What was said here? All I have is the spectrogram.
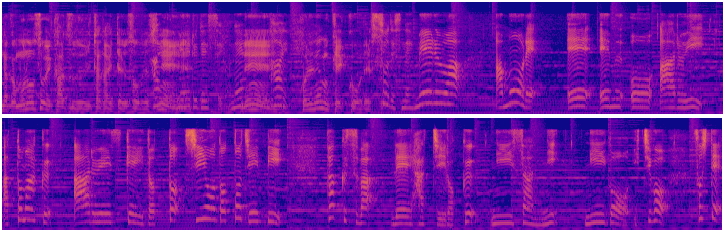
なんかものすごい数いただいてるそうですね、はい、メールですよね。ね、はい、これでも結構です。そうですね。メールはアモーレ AMORE アットマーク RSK.CO.JP ファックスは086-232-2515そして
